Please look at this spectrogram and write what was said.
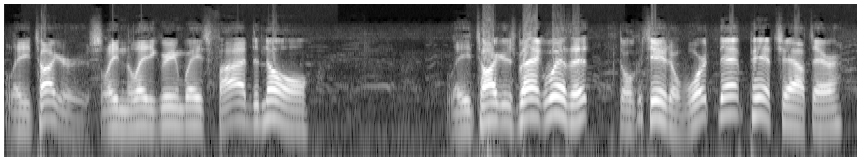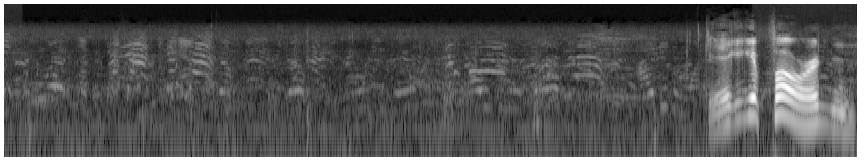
Lady Tigers leading the Lady Green Waves 5 to 0. Lady Tiger's back with it. They'll continue to work that pitch out there. Kicking it forward.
